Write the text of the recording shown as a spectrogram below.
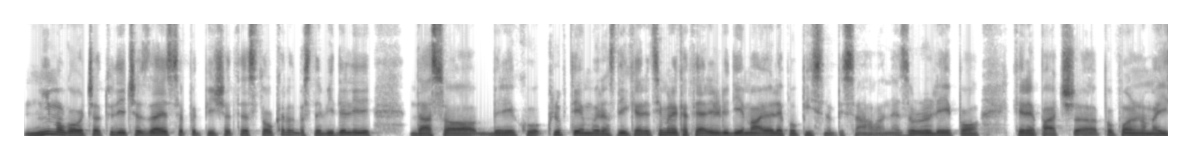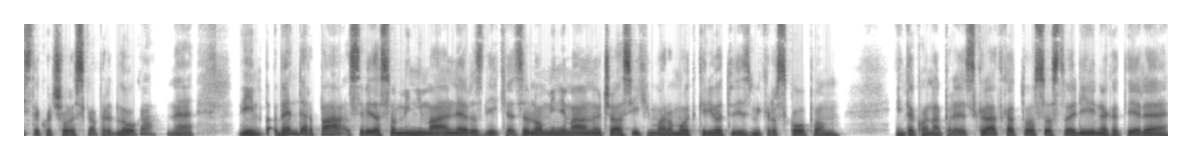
Ni mogoče, tudi če zdaj se podpišete stokrat, boste videli, da so, rekel, kljub temu razlike. Recimo, nekateri ljudje imajo lepo pisno pisavo, ne? zelo lepo, ker je pač uh, popolnoma ista kot šolska predloga. Pa, vendar pa, seveda, so minimalne razlike, zelo minimalne, včasih jih moramo odkrivati tudi z mikroskopom in tako naprej. Skratka, to so stvari, na katere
